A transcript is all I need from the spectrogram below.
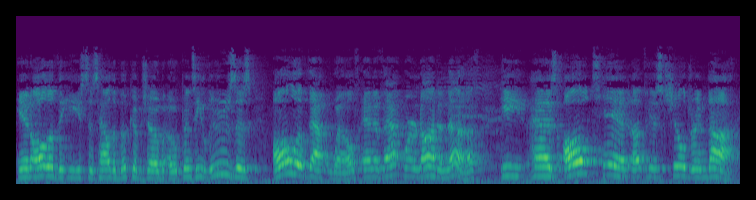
in all of the East, is how the book of Job opens. He loses all of that wealth, and if that were not enough, he has all ten of his children die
